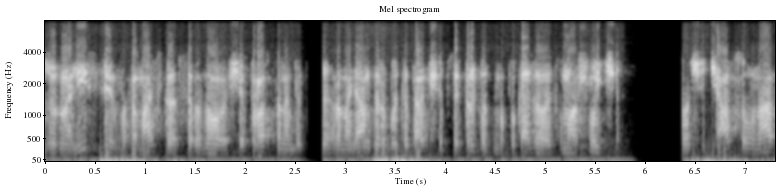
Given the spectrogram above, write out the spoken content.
журналістів, громадського середовища, просто не громадян зробити так, щоб цей приклад ми показували якомога швидше. Тому що часу у нас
